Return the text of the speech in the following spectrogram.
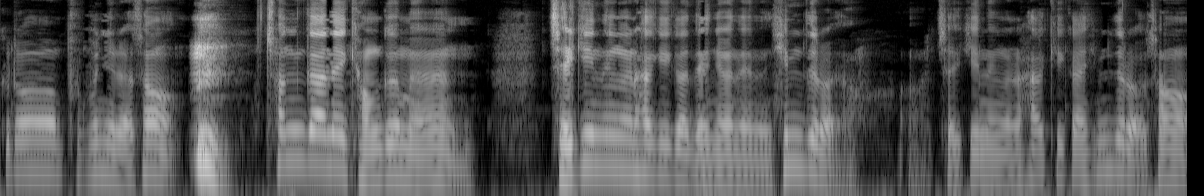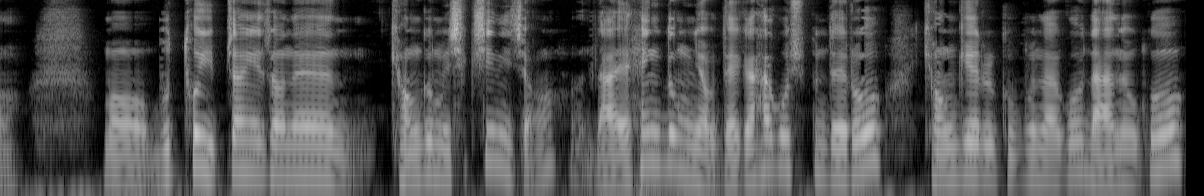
그런 부분이라서 천간의 경금은 제 기능을 하기가 내년에는 힘들어요. 어, 제 기능을 하기가 힘들어서 뭐 무토 입장에서는 경금은 식신이죠. 나의 행동력, 내가 하고 싶은 대로 경계를 구분하고 나누고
